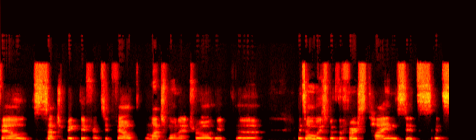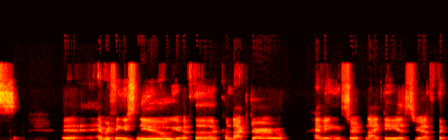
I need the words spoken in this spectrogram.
felt such a big difference. It felt much more natural. It uh, it's always with the first times. It's it's uh, everything is new. You have the conductor having certain ideas. You have the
